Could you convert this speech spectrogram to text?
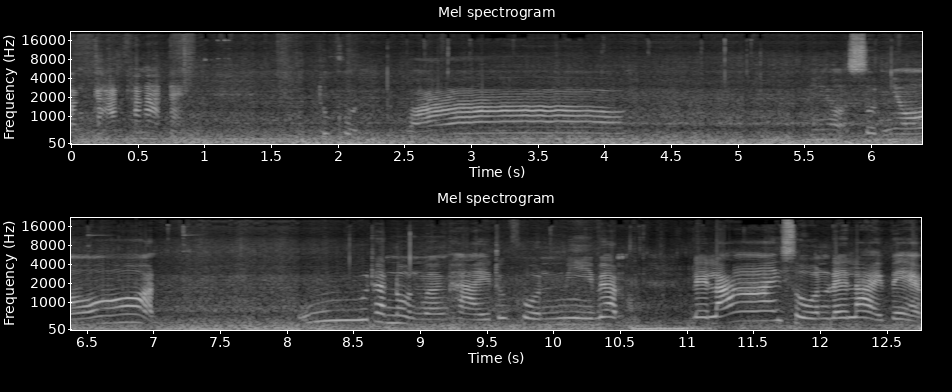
ลังการขนาดไหนทุกคน ว้าวนี่เนาะสุดยอดอู้ถนนเมืองไทยทุกคนมีแบบหลายๆโซนหลายๆแบบ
